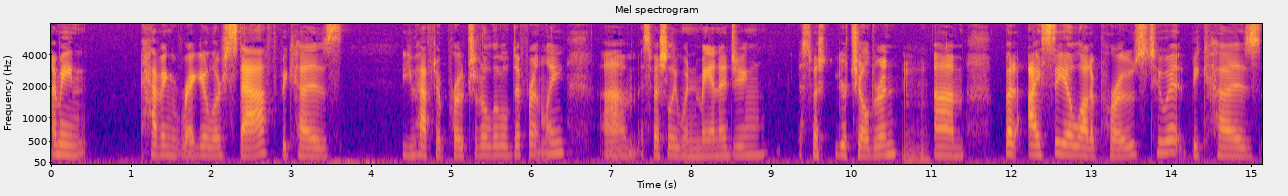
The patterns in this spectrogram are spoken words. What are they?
I mean having regular staff because you have to approach it a little differently, um, especially when managing especially your children. Um, but I see a lot of pros to it because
